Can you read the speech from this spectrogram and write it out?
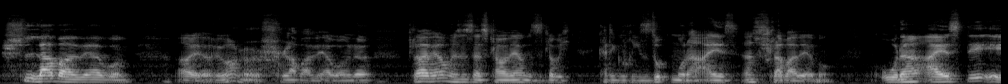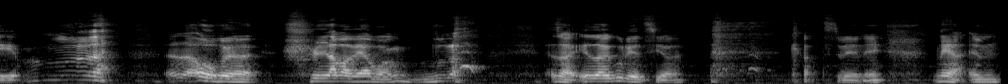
Schlabberwerbung. Oh, ja, Schlabberwerbung, ne? Schlabberwerbung, das ist das Schlabberwerbung, das ist, glaube ich, Kategorie Suppen oder Eis. Das ist Schlabberwerbung. Oder Eis.de. Auch äh, Schlabberwerbung. So, ihr seid gut jetzt hier. Gottes Willen, ey. Naja, ähm,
